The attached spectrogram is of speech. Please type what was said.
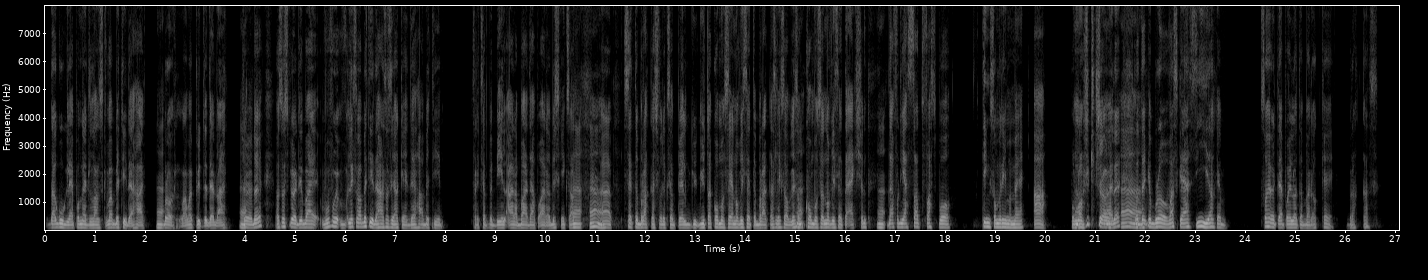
da googler jeg på nederlandsk, hva betyr det her? Ja. Bro, la meg putte det der. Skjønner du? Og så spør de meg hvorfor, liksom, hva betyr det her, så sier jeg ok, det har betyr for eksempel bil, araba, det er på arabisk, ikke sant? Ja, ja. Uh, sette brakkas, for eksempel. Gu- Gutta, kom og se når vi setter brakkas. Liksom. Liksom, Kom og se når vi setter action. Ja. Det er fordi jeg satt fast på ting som rimer med A på norsk. skjønner du? Ja, ja, ja. Så jeg tenker, bro, hva skal jeg si? Ok. Så hørte jeg på en låt, jeg bare ok, brakkas.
